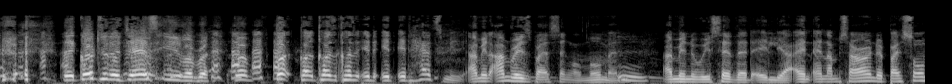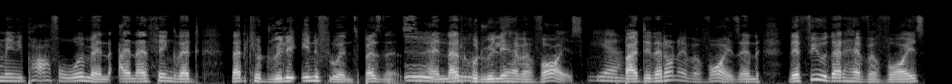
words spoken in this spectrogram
they go to the JSE, my bro. Because because it, it it hurts me. I mean, I'm raised by a single woman. Mm. I mean, we said that earlier, and and I'm surrounded by so many powerful women, and I think that that could really influence business, and that could really have a voice Mm. Yeah. but they don't have a voice and the few that have a voice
